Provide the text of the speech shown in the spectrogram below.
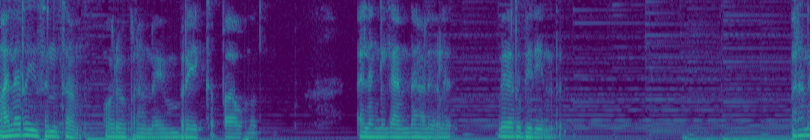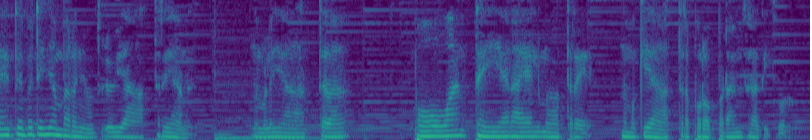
പല റീസൺസാണ് ഓരോ പ്രണയവും ബ്രേക്കപ്പ് ആവുന്നതും അല്ലെങ്കിൽ രണ്ടാളുകൾ വേർപിരിയുന്നതും. പ്രണയത്തെ പറ്റി ഞാൻ പറഞ്ഞു. അതൊരു യാത്രയാണ്. നമ്മൾ യാത്ര പോവാൻ തയ്യാറായാൽ മാത്രമേ നമുക്ക് യാത്ര പുറപ്പെടാൻ സാധിക്കുള്ളൂ.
